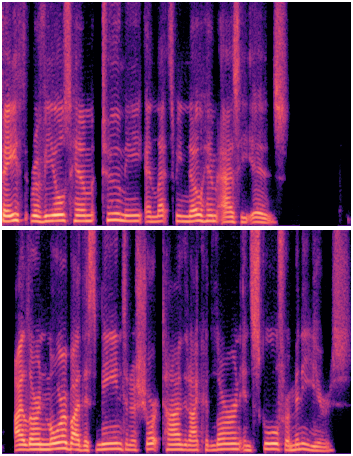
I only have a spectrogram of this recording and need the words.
Faith reveals him to me and lets me know him as he is. I learned more by this means in a short time than I could learn in school for many years.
